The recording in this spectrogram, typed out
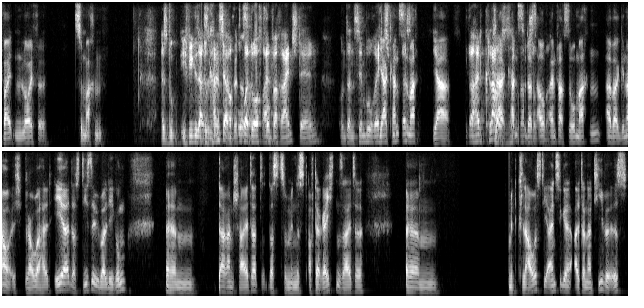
weiten Läufe zu machen? Also du, ich, wie gesagt, also du kannst ja auch Oberdorf einfach reinstellen und dann Simbo rechts. Ja, kannst du machen. Ja. Oder halt Klaus. Klar, kannst du das auch gemacht. einfach so machen. Aber genau, ich glaube halt eher, dass diese Überlegung ähm, daran scheitert, dass zumindest auf der rechten Seite ähm, mit Klaus die einzige Alternative ist.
